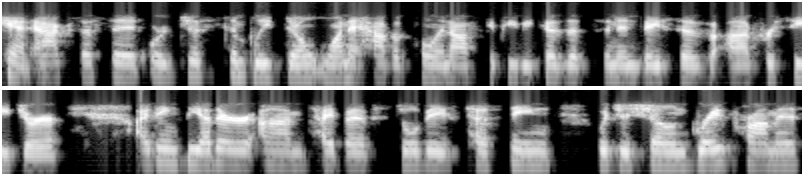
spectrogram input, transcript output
can't access it, or just simply don't want to have a colonoscopy because it's an invasive uh, procedure. I think the other um, type of stool based testing, which has shown great promise,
